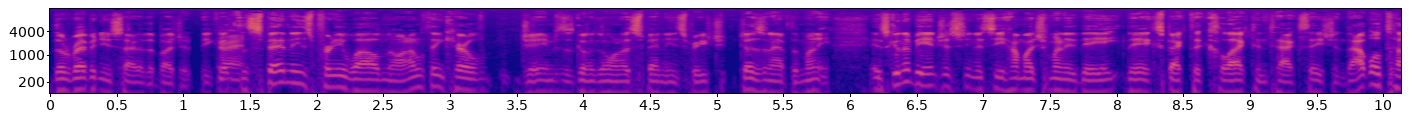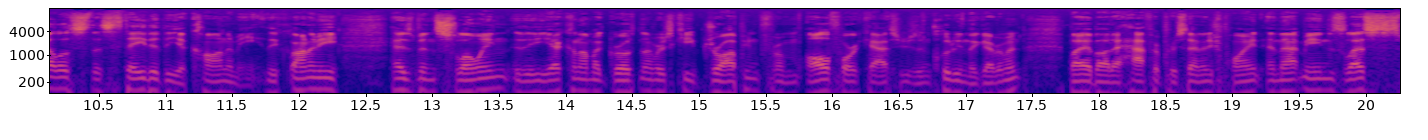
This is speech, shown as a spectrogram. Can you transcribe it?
the revenue side of the budget because Right. the spending's pretty well known. I don't think Carol James is going to go on a spending spree. She doesn't have the money. It's going to be interesting to see how much money they, they expect to collect in taxation. That will tell us the state of the economy. The economy has been slowing. The economic growth numbers keep dropping from all forecasters, including the government, by about a half a percentage point, and that means less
